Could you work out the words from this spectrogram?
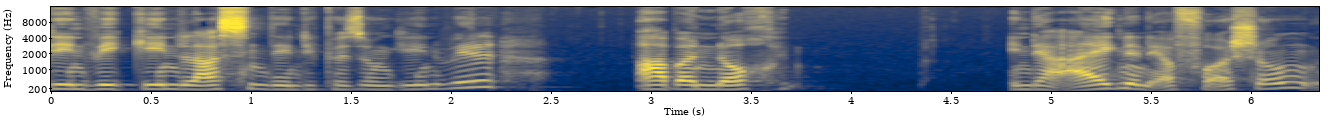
den Weg gehen lassen, den die Person gehen will, aber noch in der eigenen Erforschung,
